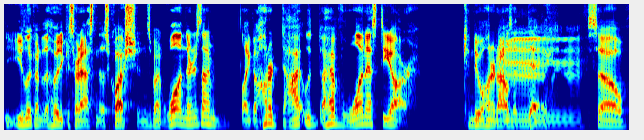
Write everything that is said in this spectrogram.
you look under the hood you can start asking those questions. But one they're just not even like 100 dial i have one sdr can do 100 dials a day. Mm, so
